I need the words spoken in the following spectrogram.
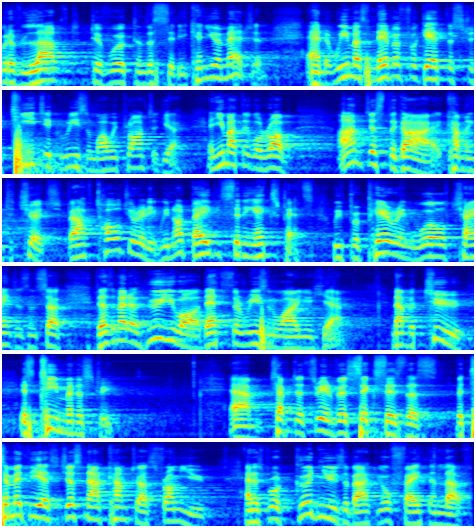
would have loved to have worked in this city. Can you imagine? And we must never forget the strategic reason why we planted here. And you might think, well, Rob, I'm just the guy coming to church. But I've told you already, we're not babysitting expats. We're preparing world changes. And so it doesn't matter who you are, that's the reason why you're here. Number two is team ministry. Um, chapter 3 and verse 6 says this But Timothy has just now come to us from you and has brought good news about your faith and love.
